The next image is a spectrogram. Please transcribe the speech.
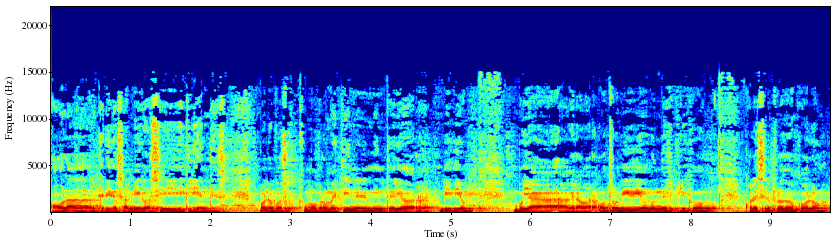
Hola queridos amigos y clientes. Bueno, pues como prometí en mi interior vídeo, voy a, grabar otro vídeo donde explico cuál es el protocolo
